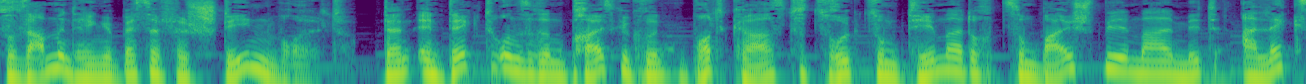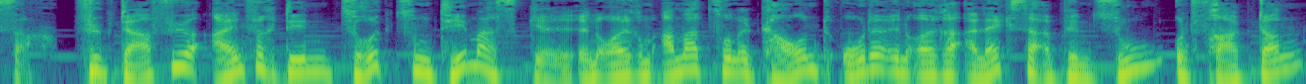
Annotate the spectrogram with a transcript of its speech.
Zusammenhänge besser verstehen wollt, dann entdeckt unseren preisgekrönten Podcast zurück zum Thema doch zum Beispiel mal mit Alexa. Fügt dafür einfach den Zurück zum Thema Skill in eurem Amazon-Account oder in eurer Alexa-App hinzu und fragt dann,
